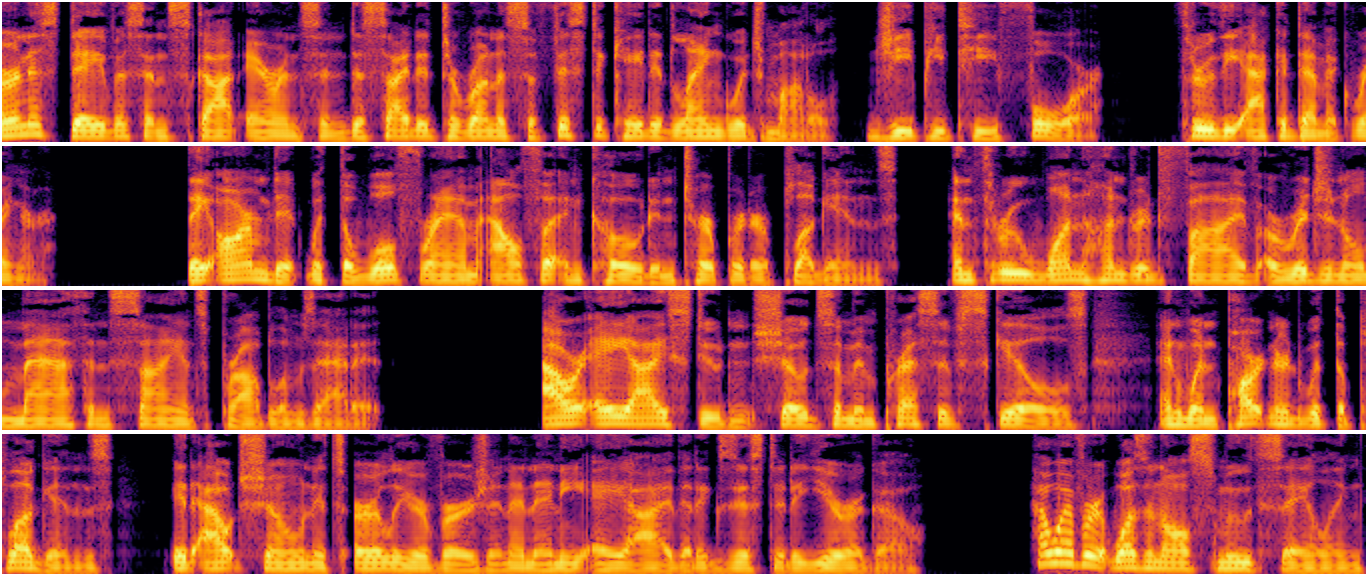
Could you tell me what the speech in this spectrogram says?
Ernest Davis and Scott Aaronson decided to run a sophisticated language model, GPT 4, through the academic ringer. They armed it with the Wolfram Alpha and Code Interpreter plugins and threw 105 original math and science problems at it. Our AI student showed some impressive skills, and when partnered with the plugins, it outshone its earlier version and any AI that existed a year ago. However, it wasn't all smooth sailing.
